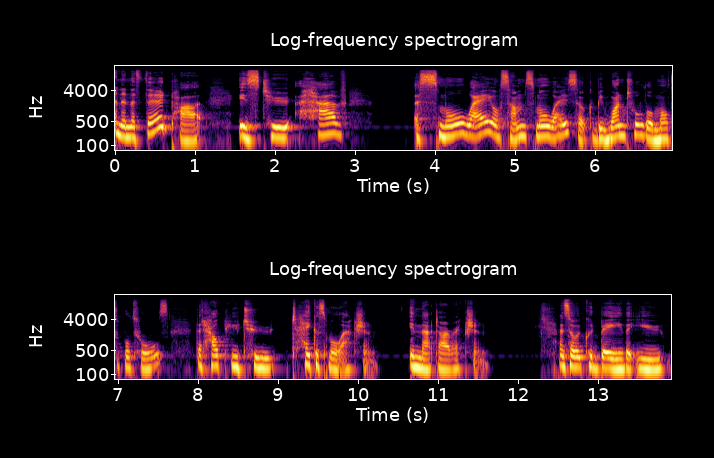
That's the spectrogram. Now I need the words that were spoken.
And then the third part is to have a small way or some small ways. So it could be one tool or multiple tools that help you to take a small action in that direction. And so it could be that you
